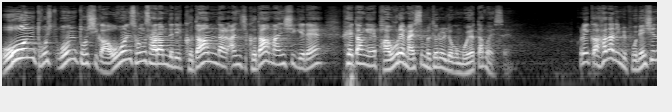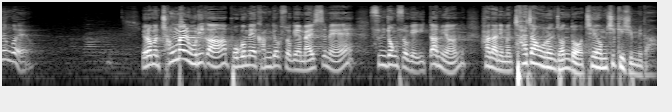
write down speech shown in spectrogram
온 도시 온 도시가 온 성 사람들이 그 다음 날 안식 그 다음 안식일에 회당에 바울의 말씀을 들으려고 모였다고 했어요. 그러니까 하나님이 보내시는 거예요. 여러분 정말 우리가 복음의 감격 속에 말씀의 순종 속에 있다면 하나님은 찾아오는 전도 체험시키십니다.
